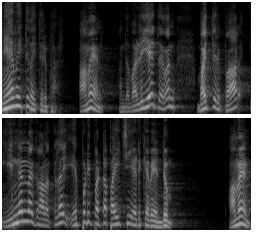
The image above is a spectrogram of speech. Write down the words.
நியமித்து வைத்திருப்பார். ஆமேன். அந்த வழியே தேவன் வைத்திருப்பார் என்னென்ன காலத்தில் எப்படிப்பட்ட பயிற்சி எடுக்க வேண்டும்? ஆமென்.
